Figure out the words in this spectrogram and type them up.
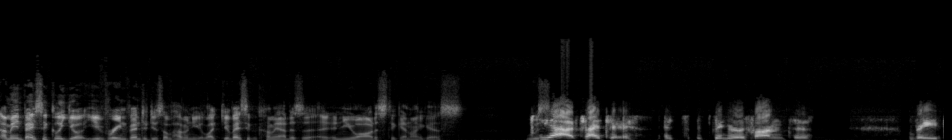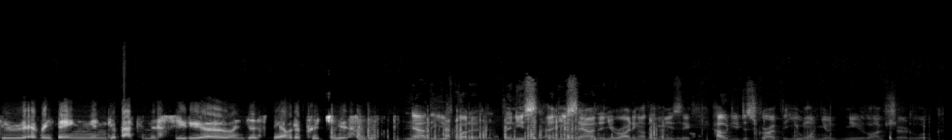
I mean, basically, you have reinvented yourself, haven't you? Like you're basically coming out as a, a new artist again, I guess. Was... Yeah, I've tried to. It's it's been really fun to redo everything and get back in the studio and just be able to produce. Now that you've got a, the new a new sound and you're writing other music, how would you describe that you want your new live show to look?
